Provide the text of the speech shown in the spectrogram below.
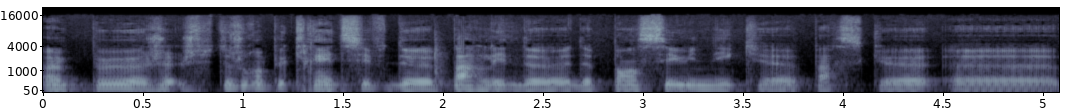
un peu, je, je suis toujours un peu craintif de parler de, de pensée unique euh, parce que euh,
